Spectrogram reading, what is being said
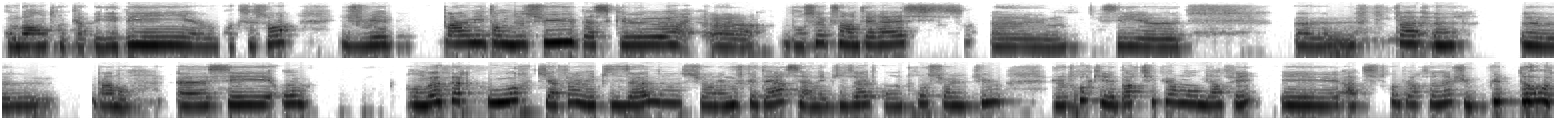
combat entre KPDP, quoi que ce soit. Je vais pas m'étendre dessus parce que euh, pour ceux que ça intéresse, euh, c'est euh, pardon, c'est on, on, va faire court qui a fait un épisode sur les mousquetaires. C'est un épisode qu'on trouve sur YouTube. Je trouve qu'il est particulièrement bien fait et à titre personnel, je suis plutôt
